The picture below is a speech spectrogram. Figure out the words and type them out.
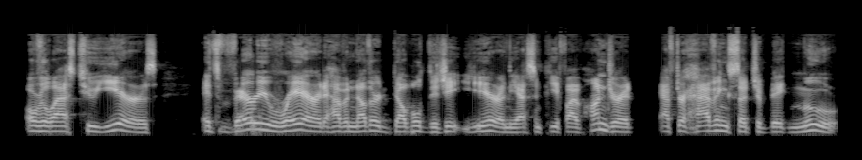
over the last 2 years. It's very rare to have another double digit year in the S&P 500 after having such a big move.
